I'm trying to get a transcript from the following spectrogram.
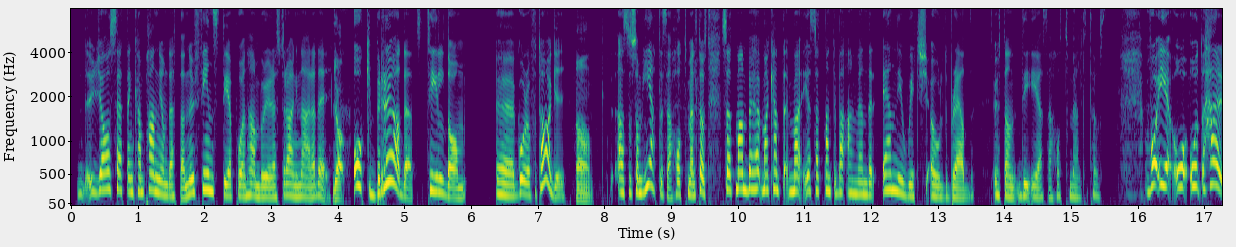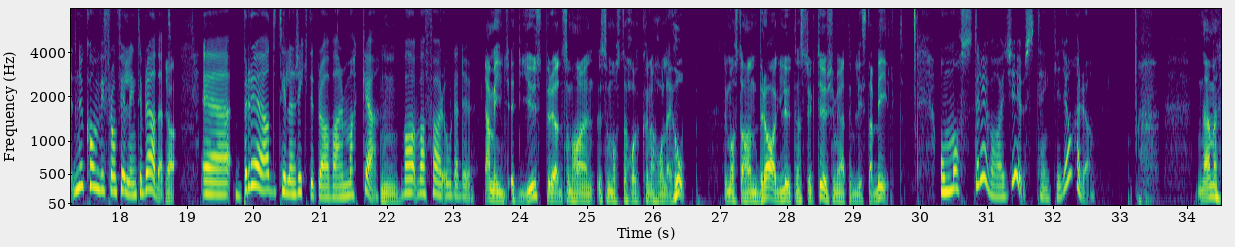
eh, jag har sett en kampanj om detta. Nu finns det på en hamburgerrestaurang nära dig. Ja. Och brödet till dem eh, går att få tag i. Ja. Alltså som heter så här hot melt toast. Så att man, behö- man, kan inte, man, så att man inte bara använder any which old bread, utan det är så hot melt toast. Vad är, och, och här, nu kommer vi från fyllning till brödet. Ja. Eh, bröd till en riktigt bra varm macka. Mm. Vad, vad förordar du? ja, men ett ljust bröd som, har en, som måste hå- kunna hålla ihop. Du måste ha en bra glutenstruktur som gör att det blir stabilt. Och måste det vara ljus, tänker jag då? Nej, men,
